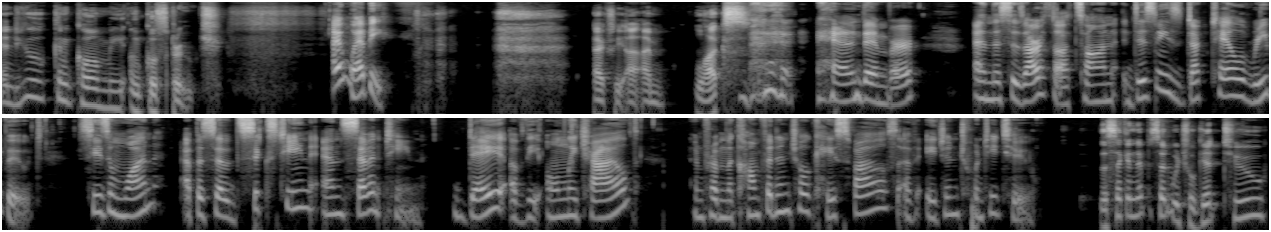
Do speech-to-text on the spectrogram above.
And you can call me Uncle Scrooge. I'm Webby. Actually, I- I'm Lux. and Ember. And this is our thoughts on Disney's DuckTale reboot, Season 1, Episodes 16 and 17, Day of the Only Child, and from the confidential case files of Agent 22. The second episode, which we'll get to,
